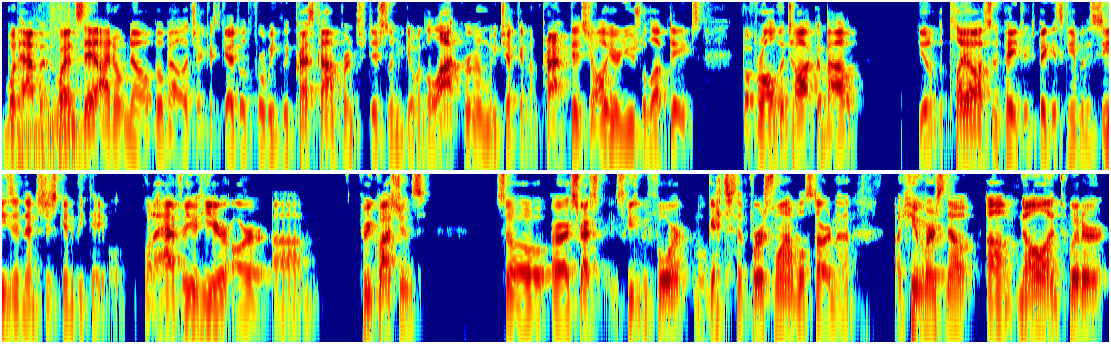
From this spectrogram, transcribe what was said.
What happens Wednesday? I don't know. Bill Belichick is scheduled for a weekly press conference. Traditionally, we go in the locker room, we check in on practice, all your usual updates. But for all the talk about you know the playoffs and the Patriots' biggest game of the season, that's just going to be tabled. What I have for you here are um, three questions. So, or excuse me, four. We'll get to the first one. We'll start in a, a humorous note. Um, Noel on Twitter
